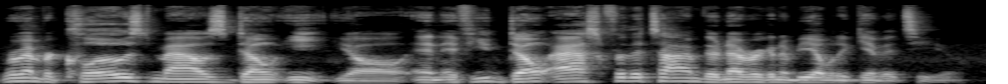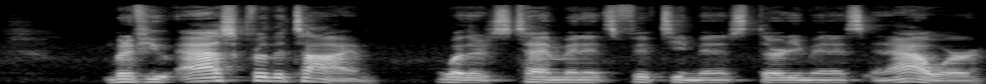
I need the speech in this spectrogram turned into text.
Remember, closed mouths don't eat, y'all. And if you don't ask for the time, they're never going to be able to give it to you. But if you ask for the time, whether it's 10 minutes, 15 minutes, 30 minutes, an hour,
